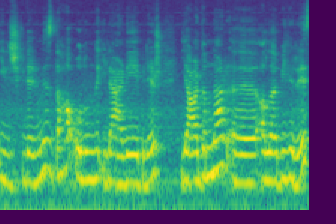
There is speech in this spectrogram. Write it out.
ilişkilerimiz daha olumlu ilerleyebilir. Yardımlar e, alabiliriz.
